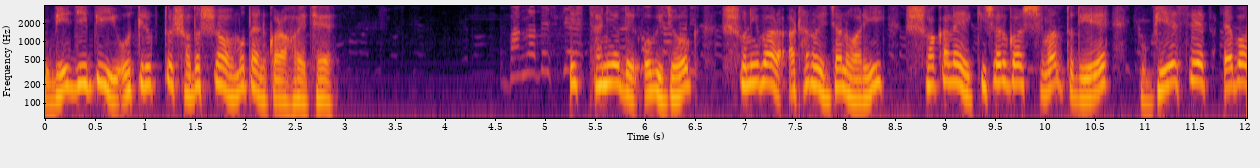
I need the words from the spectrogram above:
বিজিবি অতিরিক্ত সদস্য মোতায়েন করা হয়েছে। স্থানীয়দের অভিযোগ শনিবার আঠারোই জানুয়ারি সকালে কিশোরগঞ্জ সীমান্ত দিয়ে বিএসএফ এবং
